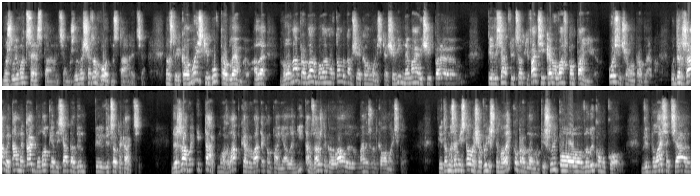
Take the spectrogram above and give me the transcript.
Можливо, це станеться, можливо, що завгодно станеться. Знову ж таки, Коломойський був проблемою, але головна проблема була не в тому, там, що є Коломойський, а що він, не маючи пере- 50% акцій, керував компанією. Ось у чому проблема. У держави там і так було 51% акцій. Держава і так могла б керувати компанією, але ні, там завжди керували менеджмент Коломойського. І тому замість того, щоб вирішити маленьку проблему, пішли по великому колу. Відбулася ця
